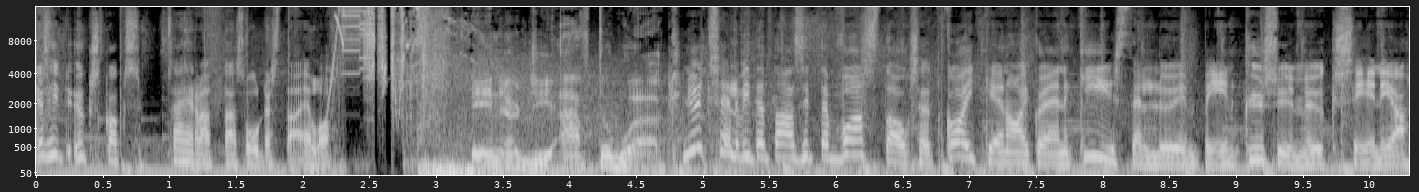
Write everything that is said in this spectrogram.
ja sit yksi, kaksi, sä heräät taas uudestaan eloa. Energy After Work. Nyt selvitetään sitten vastaukset kaikkien aikojen kiistellyimpiin kysymyksiin ja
